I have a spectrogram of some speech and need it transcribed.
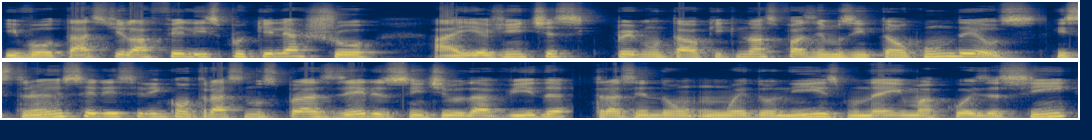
e voltasse de lá feliz porque ele achou. Aí a gente ia se perguntar o que, que nós fazemos então com Deus. Estranho seria se ele encontrasse nos prazeres o sentido da vida, trazendo um, um hedonismo, né, e uma coisa assim,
